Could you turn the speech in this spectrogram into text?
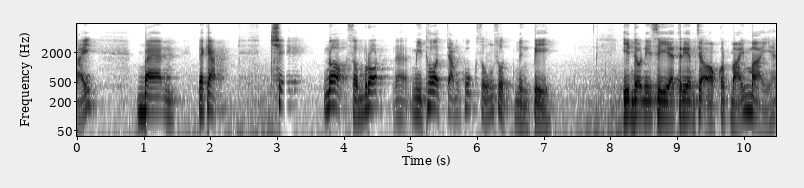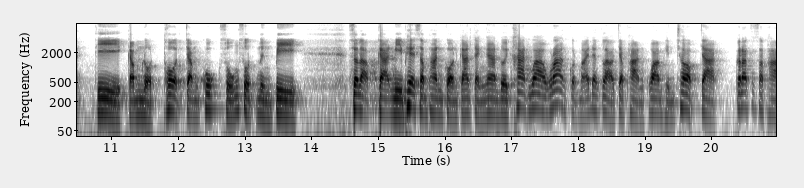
ายแบนนะครับเช็คนอกสมรสนะมีโทษจำคุกสูงสุด 1 ปี อินโดนีเซียเตรียมจะออกกฎหมายใหม่ที่กำหนดโทษจำคุกสูงสุด 1 ปีสำหรับการมีเพศสัมพันธ์ก่อนการแต่งงาน โดยคาดว่าร่างกฎหมายดังกล่าวจะผ่านความเห็นชอบจากรัฐสภา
